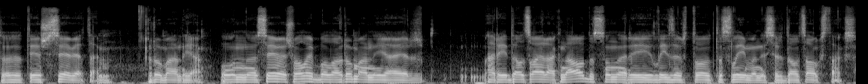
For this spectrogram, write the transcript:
eh, tieši sievietēm Rumānijā. Un eh, sieviešu volejbolā Rumānijā ir arī daudz vairāk naudas, un arī līdz ar to tas līmenis ir daudz augstāks.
